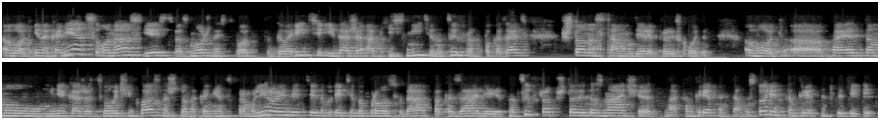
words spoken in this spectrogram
Вот. И, наконец, у нас есть возможность вот говорить и даже объяснить, и на цифрах показать, что на самом деле происходит. Вот. Э, поэтому, мне кажется, очень классно, что, наконец, сформулируют эти, эти вопросы, да, показать показали на цифрах, что это значит, на конкретных там историях конкретных людей.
